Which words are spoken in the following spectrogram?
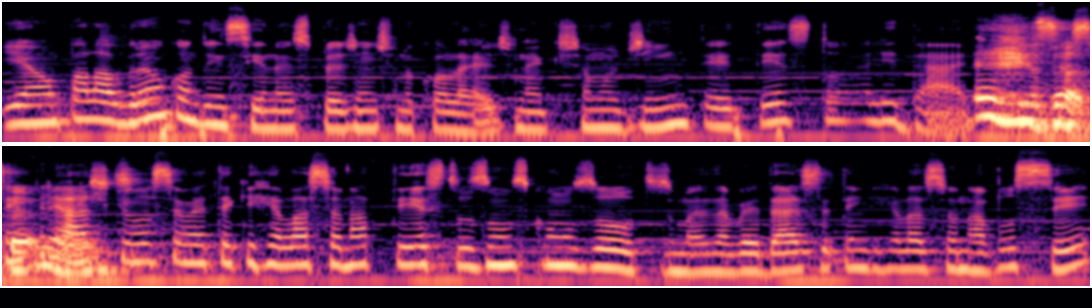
E é um palavrão quando ensinam isso pra gente no colégio, né? Que chamam de intertextualidade. Exatamente. Você sempre acha que você vai ter que relacionar textos uns com os outros, mas na verdade você tem que relacionar você,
